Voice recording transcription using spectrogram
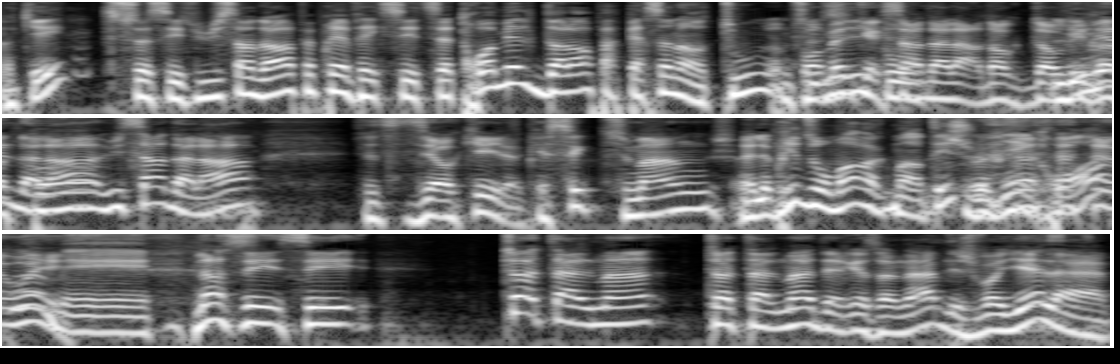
OK. Ça, c'est 800 dollars à peu près. C'est 3000 dollars par personne en tout. 3000 quelques dollars. Donc, donc 8000 dollars, 800 dollars. Tu te dis, OK, là, qu'est-ce que tu manges? Euh, le prix du homard a augmenté, je veux bien croire, oui. mais... Non, c'est totalement totalement déraisonnable. Et je voyais la,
